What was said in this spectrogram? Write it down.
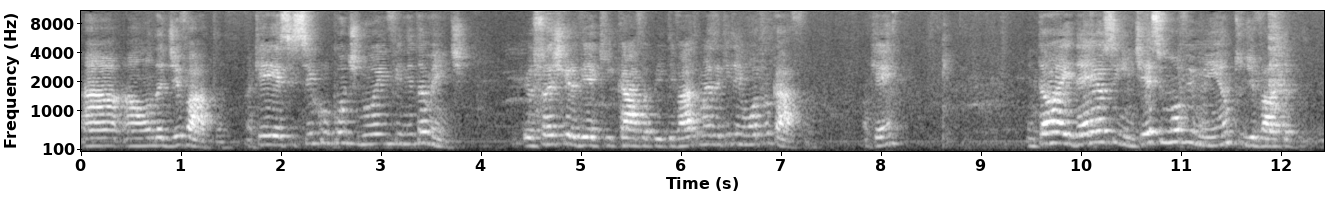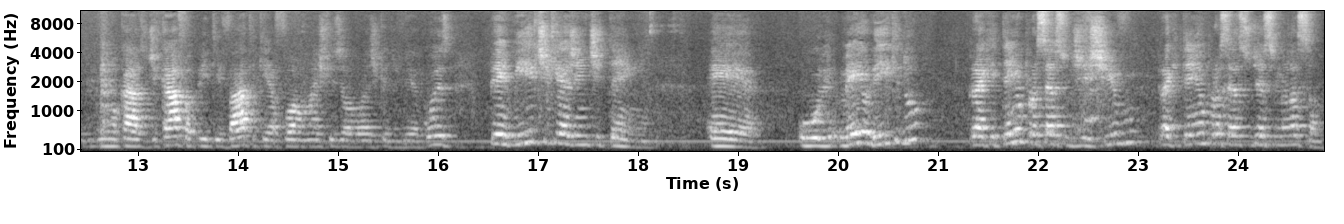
a, a onda de Vata. Okay? Esse ciclo continua infinitamente. Eu só escrevi aqui Kapha, Pitta e Vata, mas aqui tem um outro Kapha. Ok? Então a ideia é o seguinte, esse movimento de Vata, no caso de Kapha, Pitta e Vata, que é a forma mais fisiológica de ver a coisa, permite que a gente tenha... É, o meio líquido para que tenha um processo digestivo, para que tenha um processo de assimilação.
